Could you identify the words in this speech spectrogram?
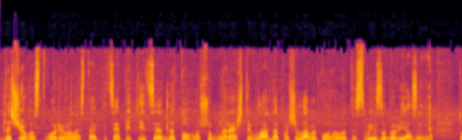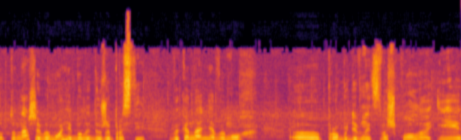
Для чого створювалася ця петиція? Для того, щоб нарешті влада почала виконувати свої зобов'язання. Тобто наші вимоги були дуже прості: виконання вимог е, про будівництво школи і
